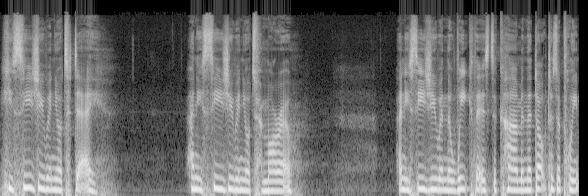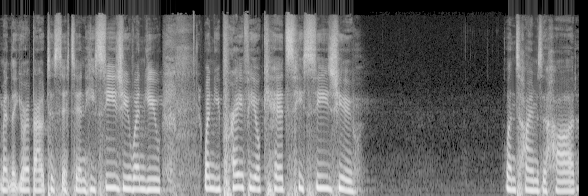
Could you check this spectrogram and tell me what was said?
He sees you in your today, and he sees you in your tomorrow. And he sees you in the week that is to come, in the doctor's appointment that you're about to sit in. He sees you when you when you pray for your kids, he sees you when times are hard.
